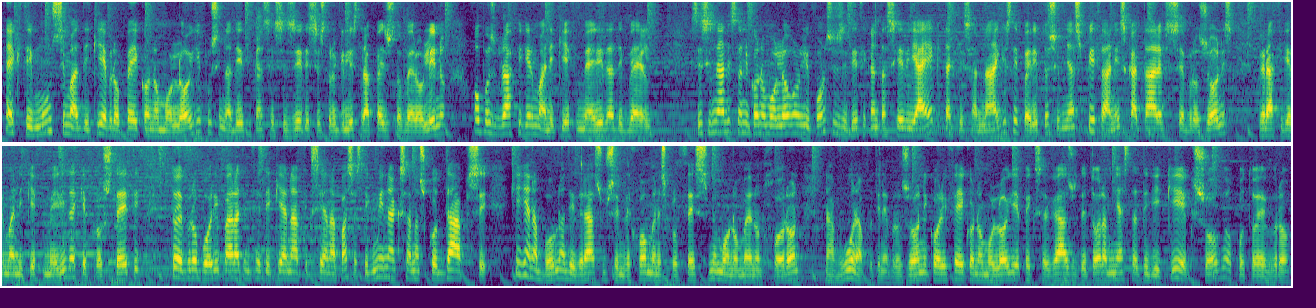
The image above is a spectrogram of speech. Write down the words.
Εκτιμούν σημαντικοί Ευρωπαίοι οικονομολόγοι που συναντήθηκαν σε συζήτηση στρογγυλής τραπέζης στο Βερολίνο, όπως γράφει η γερμανική εφημερίδα Die Welt. Στη συνάντηση των οικονομολόγων, λοιπόν, συζητήθηκαν τα σχέδια έκτακτης ανάγκης στην περίπτωση μιας πιθανής κατάρρευσης Ευρωζώνης, γράφει η γερμανική εφημερίδα και προσθέτει: Το ευρώ μπορεί παρά την θετική ανάπτυξη ανά πάσα στιγμή να ξανασκοντάψει και για να μπορούν να αντιδράσουν σε ενδεχόμενες προθέσεις μεμονωμένων χωρών να βγουν από την Ευρωζώνη, οι κορυφαίοι οικονομολόγοι επεξεργάζονται τώρα μια στρατηγική εξόδου από το ευρώ.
